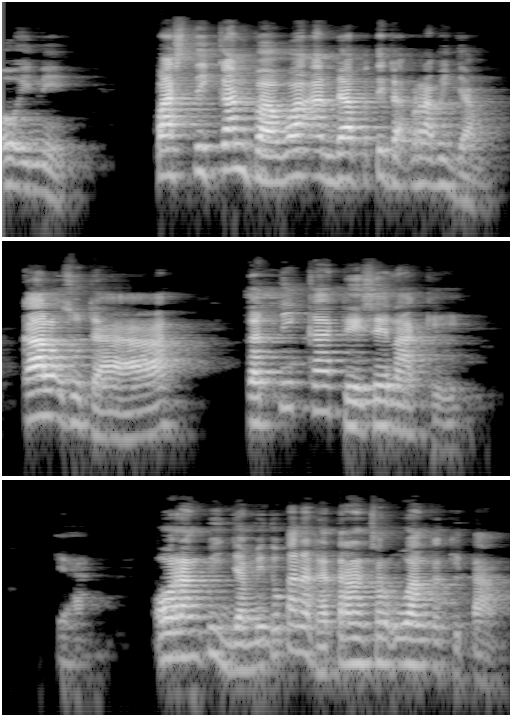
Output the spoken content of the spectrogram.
Oh ini. Pastikan bahwa Anda tidak pernah pinjam. Kalau sudah, ketika DC nagih, ya, orang pinjam itu kan ada transfer uang ke kita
